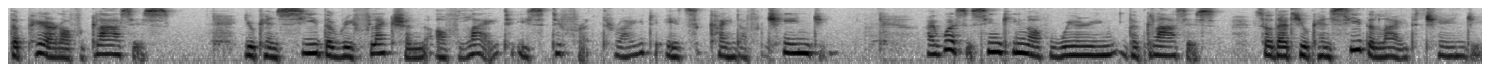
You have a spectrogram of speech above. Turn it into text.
the pair of glasses. You can see the reflection of light is different, right? It's kind of changing. I was thinking of wearing the glasses so that you can see the light changing,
